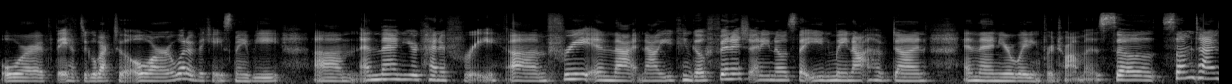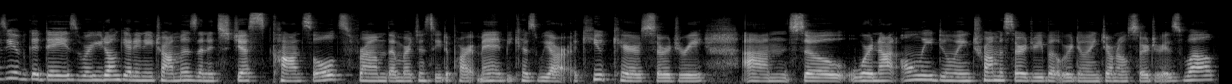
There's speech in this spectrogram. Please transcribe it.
or if they have to go back to the OR or whatever the case may be. Um, and then you're kind of free. Um, free in that now you can go finish any notes that you may not have done and then you're waiting for traumas. So sometimes you have good days where you don't get any traumas and it's just consults from the emergency department because we are acute care surgery. Um, so we're not only doing trauma surgery, but we're doing general surgery as well.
